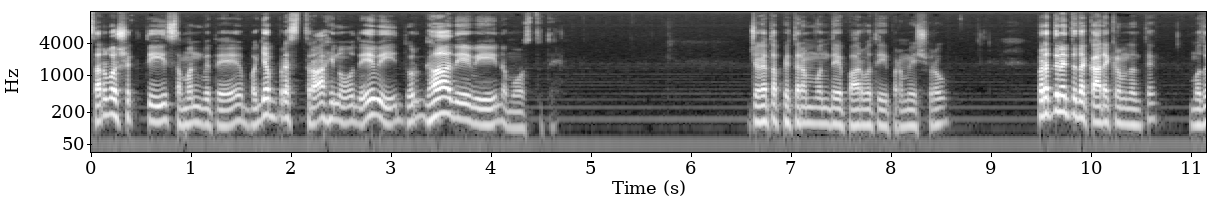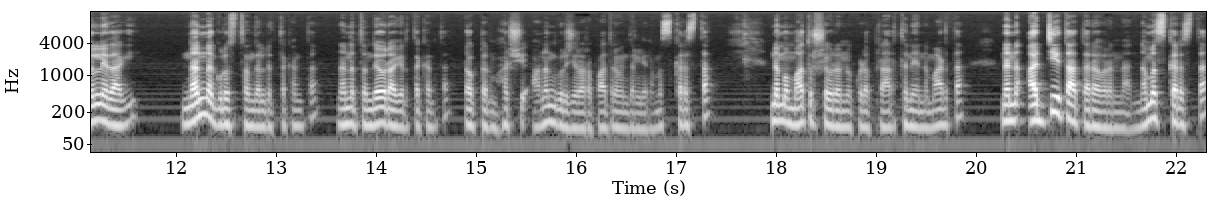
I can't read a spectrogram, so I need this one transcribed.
ಸರ್ವಶಕ್ತಿ ಸಮನ್ವಿತೆ ಭಯಭ್ರಸ್ತ್ರಾಹಿನೋ ದೇವಿ ದುರ್ಗಾದೇವಿ ನಮೋಸ್ತುತೆ. ಜಗತ ಪಿತರಂ ಒಂದೇ ಪಾರ್ವತಿ ಪರಮೇಶ್ವರವು ಪ್ರತಿನಿತ್ಯದ ಕಾರ್ಯಕ್ರಮದಂತೆ ಮೊದಲನೇದಾಗಿ ನನ್ನ ಗುರುಸ್ಥಾನದಲ್ಲಿರ್ತಕ್ಕಂಥ, ನನ್ನ ತಂದೆಯವರಾಗಿರ್ತಕ್ಕಂಥ ಡಾಕ್ಟರ್ ಮಹರ್ಷಿ ಆನಂದ್ ಗುರುಜಿರವರ ಪಾತ್ರವೆಂದರಲ್ಲಿ ನಮಸ್ಕರಿಸ್ತಾ, ನಮ್ಮ ಮಾತೃಶ್ರವರನ್ನು ಕೂಡ ಪ್ರಾರ್ಥನೆಯನ್ನು ಮಾಡ್ತಾ, ನನ್ನ ಅಜ್ಜಿ ತಾತರವರನ್ನು ನಮಸ್ಕರಿಸ್ತಾ,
